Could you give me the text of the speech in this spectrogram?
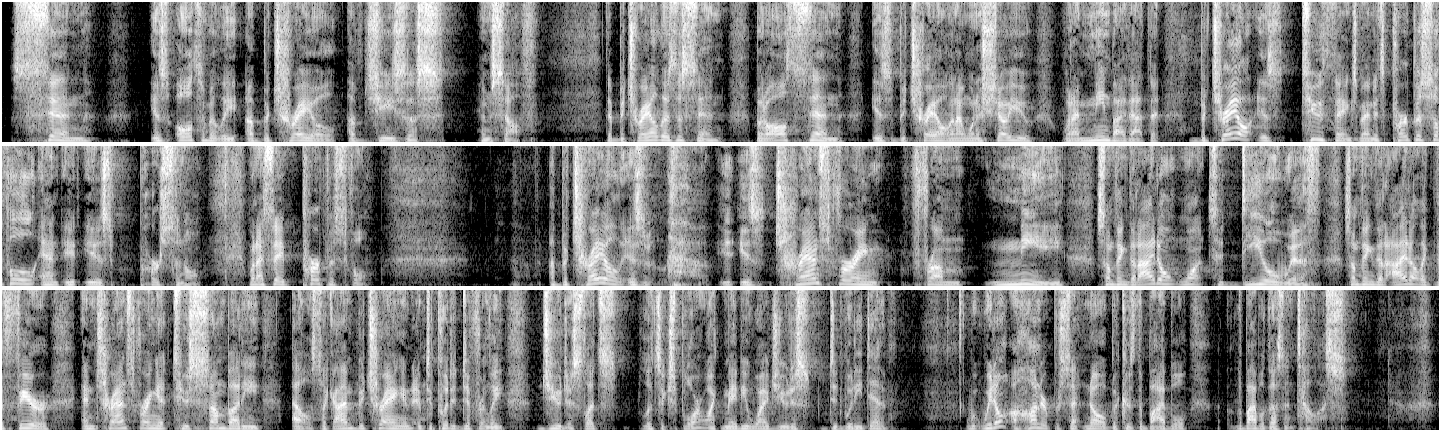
sin is ultimately a betrayal of Jesus himself. That betrayal is a sin, but all sin is betrayal. And I want to show you what I mean by that. That betrayal is two things, man. It's purposeful and it is personal. When I say purposeful, a betrayal is, is transferring from me something that I don't want to deal with, something that I don't like the fear, and transferring it to somebody else. Like I'm betraying, and, and to put it differently, Judas. Let's let's explore, like maybe why Judas did what he did. We don't 100% know because the Bible the Bible doesn't tell us.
